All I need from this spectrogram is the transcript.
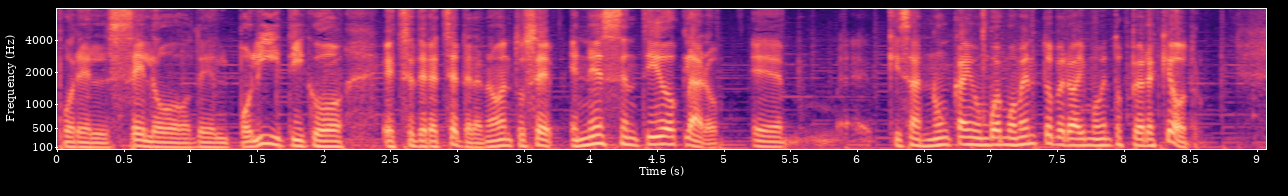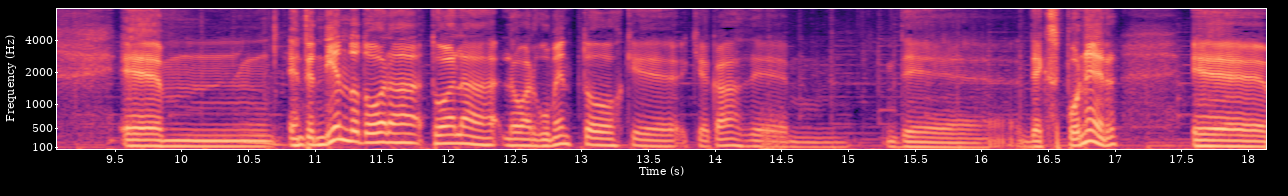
por el celo del político, etcétera, etcétera, ¿no? Entonces, en ese sentido, claro, eh, quizás nunca hay un buen momento, pero hay momentos peores que otros. Em, entendiendo todos los argumentos que, acabas de, de exponer, eh,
